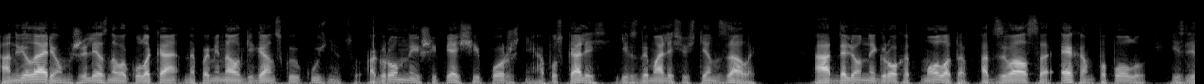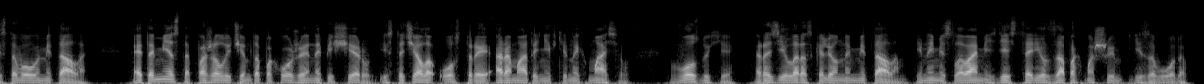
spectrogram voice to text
Анвилариум железного кулака напоминал гигантскую кузницу. Огромные шипящие поршни опускались и вздымались у стен залы, а отдаленный грохот молотов отзывался эхом по полу из листового металла. Это место, пожалуй, чем-то похожее на пещеру, источало острые ароматы нефтяных масел. В воздухе разило раскаленным металлом, иными словами, здесь царил запах машин и заводов.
